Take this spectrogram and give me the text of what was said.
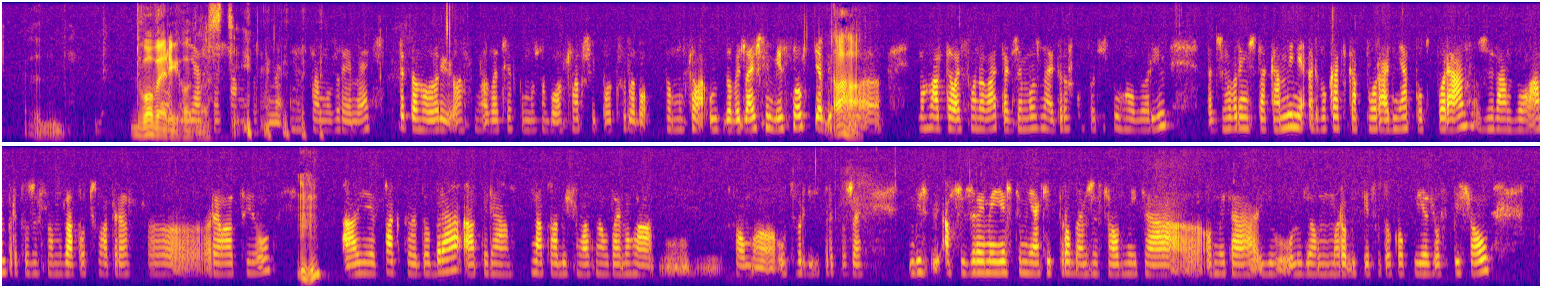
dôveryhodnosti. Jasne, samozrejme, samozrejme. Preto hovorí vlastne na začiatku možno bol slabší počut, lebo som musela ujsť do vedľajšej miestnosti, aby Aha. som uh, mohla telefonovať, takže možno aj trošku potichu hovorím. Takže hovorím, že taká mini advokátska poradňa, podpora, že vám volám, pretože som započula teraz uh, reláciu uh-huh. a je fakt dobrá a teda na to, aby som vás naozaj mohla um, som uh, utvrdiť, pretože asi zrejme je s tým nejaký problém, že sa odmieta, odmietajú ľuďom robiť tie fotokopie zo spisov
